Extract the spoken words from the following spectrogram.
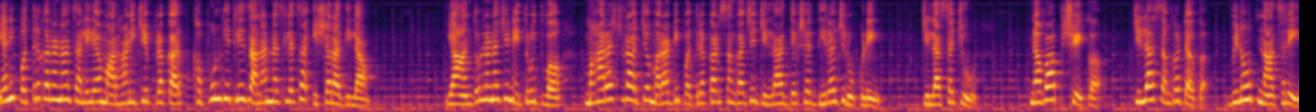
यांनी पत्रकारांना झालेल्या मारहाणीचे प्रकार खपून घेतले जाणार नसल्याचा इशारा दिला. या आंदोलनाचे नेतृत्व महाराष्ट्र राज्य मराठी पत्रकार संघाचे जिल्हाध्यक्ष धीरज रोकडे जिल्हा सचिव नवाब शेख जिल्हा संघटक विनोद नाझरे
